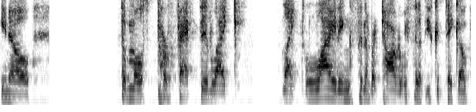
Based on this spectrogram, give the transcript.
you know the most perfected like like lighting, cinematography setup you could take up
